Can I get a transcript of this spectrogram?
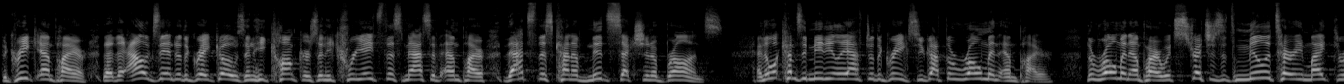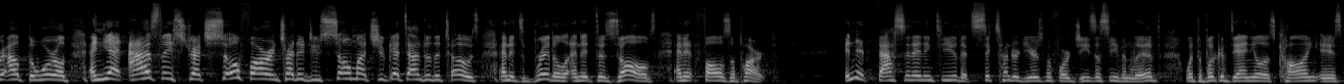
The Greek Empire, that the Alexander the Great goes and he conquers and he creates this massive empire. That's this kind of midsection of bronze. And then what comes immediately after the Greeks? You got the Roman Empire the Roman Empire, which stretches its military might throughout the world. And yet, as they stretch so far and try to do so much, you get down to the toes and it's brittle and it dissolves and it falls apart. Isn't it fascinating to you that 600 years before Jesus even lived, what the book of Daniel is calling is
